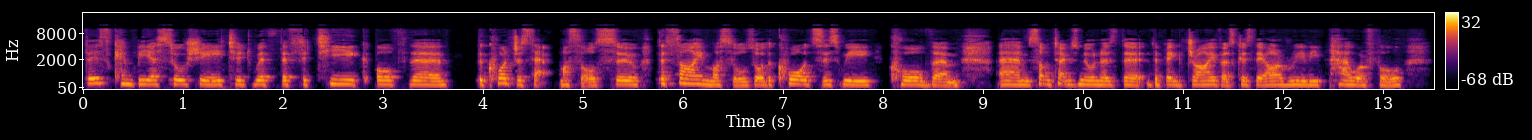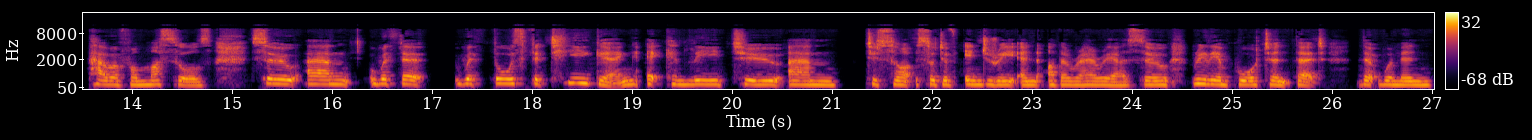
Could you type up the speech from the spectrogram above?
this can be associated with the fatigue of the the quadricep muscles, so the thigh muscles or the quads as we call them, um, sometimes known as the, the big drivers because they are really powerful, powerful muscles. So, um, with the, with those fatiguing, it can lead to, um, to sort, sort of injury in other areas. So really important that, that women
